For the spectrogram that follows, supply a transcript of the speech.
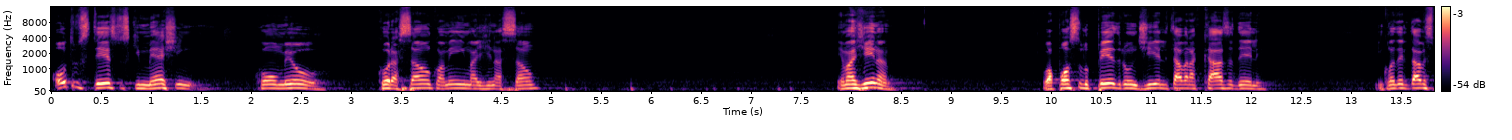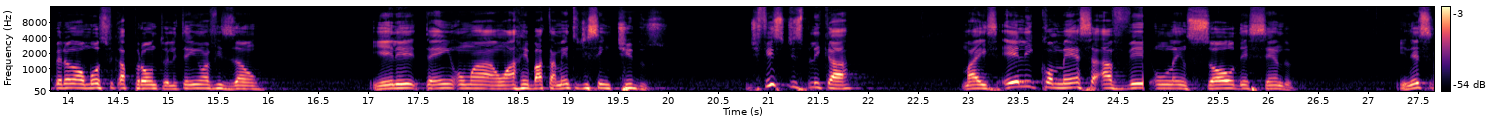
outros textos que mexem com o meu coração, com a minha imaginação. Imagina, o apóstolo Pedro, um dia ele estava na casa dele, enquanto ele estava esperando o almoço ficar pronto, ele tem uma visão, e ele tem uma, um arrebatamento de sentidos, difícil de explicar, mas ele começa a ver um lençol descendo, e, nesse,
